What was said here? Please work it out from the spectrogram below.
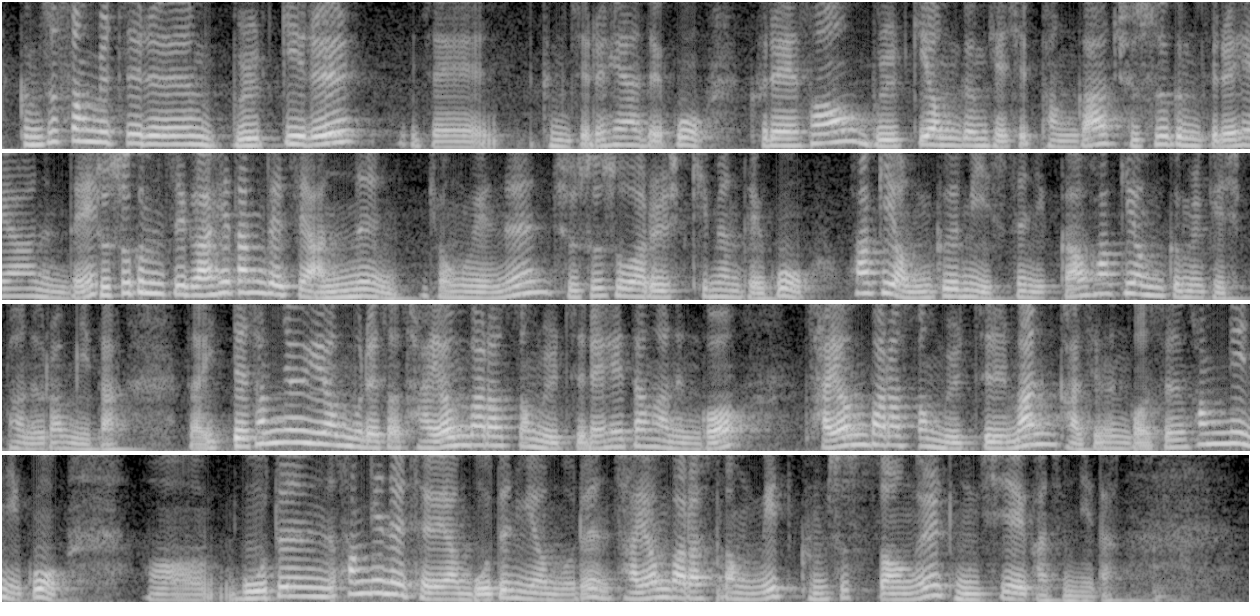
금수성 물질은 물기를 이제 금지를 해야 되고 그래서 물기염금 게시판과 주수 금지를 해야 하는데 주수 금지가 해당되지 않는 경우에는 주수 소화를 시키면 되고 화기염금이 있으니까 화기염금을 게시판으로 합니다. 자, 이때 삼류 위험물에서 자연 발화성 물질에 해당하는 거 자연 발화성 물질만 가지는 것은 황린이고 어, 모든 황린을 제외한 모든 위험물은 자연 발화성 및 금수성을 동시에 가집니다.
